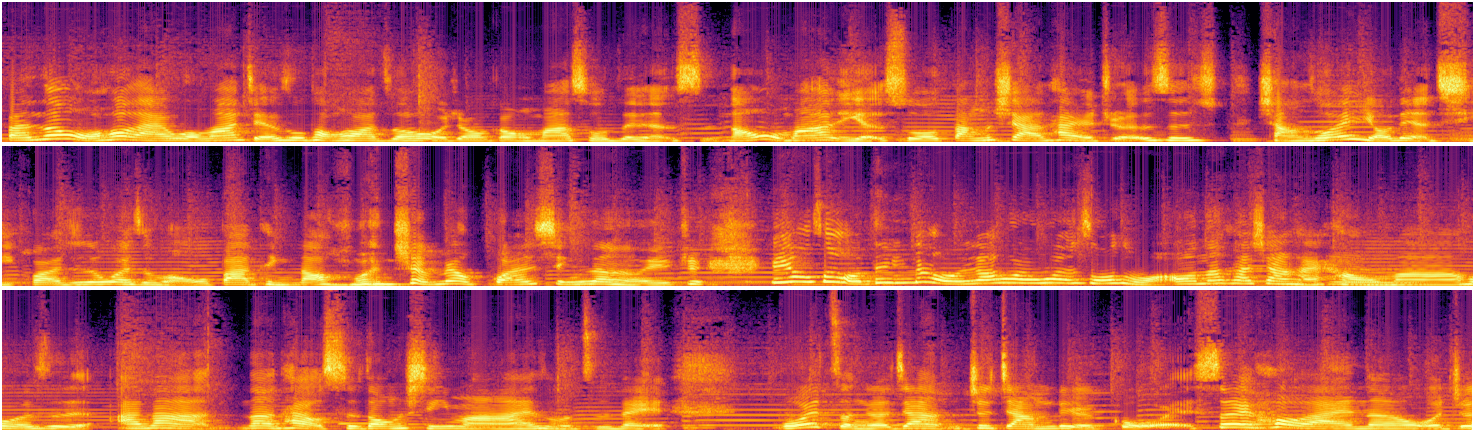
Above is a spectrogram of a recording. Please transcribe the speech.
反正我后来我妈结束通话之后，我就跟我妈说这件事，然后我妈也说当下她也觉得是想说，哎，有点奇怪，就是为什么我爸听到完全没有关心任何一句，因为要是我听到，我应该会问说什么哦，那他现在还好吗？或者是。是啊，那那他有吃东西吗？还是什么之类？不会整个这样就这样略过哎。所以后来呢，我就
